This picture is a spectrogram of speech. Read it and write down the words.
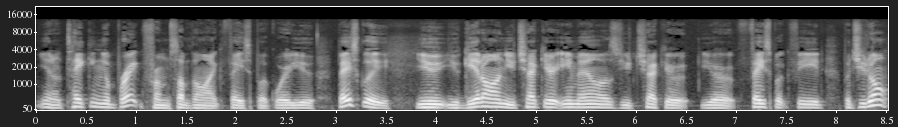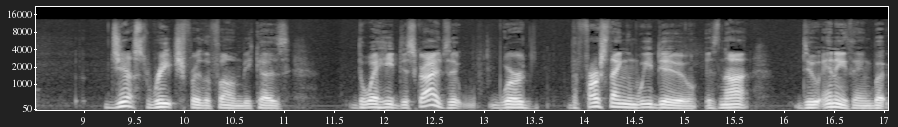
you know taking a break from something like Facebook, where you basically you you get on, you check your emails, you check your your Facebook feed, but you don't just reach for the phone because the way he describes it, we're the first thing we do is not do anything but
